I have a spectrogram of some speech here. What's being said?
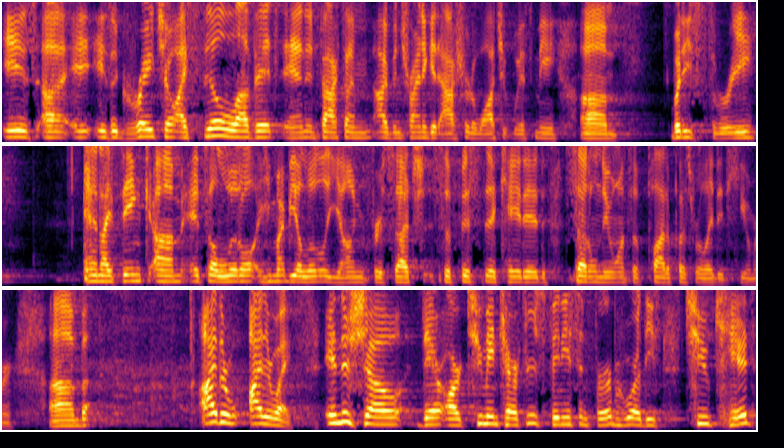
is uh, is a great show. I still love it, and in fact, I'm I've been trying to get Asher to watch it with me, um, but he's three. And I think um, it's a little, he might be a little young for such sophisticated, subtle nuance of platypus related humor. Um, but either, either way, in the show, there are two main characters, Phineas and Ferb, who are these two kids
